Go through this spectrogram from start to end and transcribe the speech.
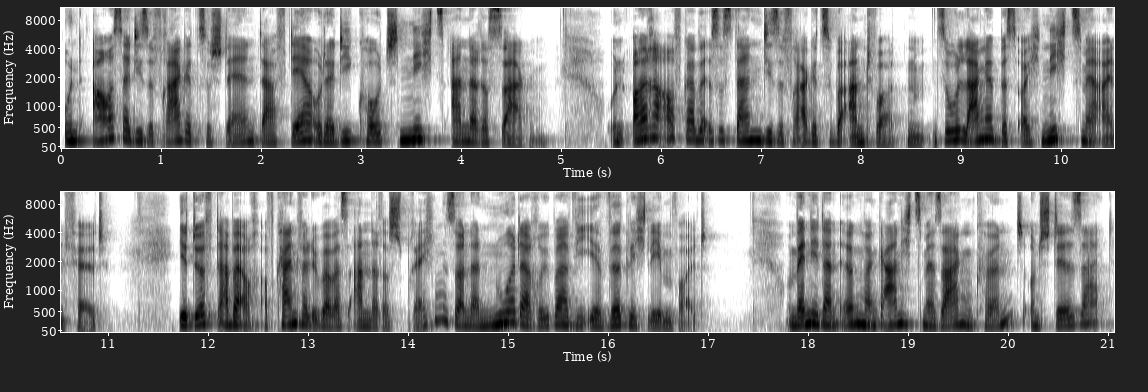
Und außer diese Frage zu stellen, darf der oder die Coach nichts anderes sagen. Und eure Aufgabe ist es dann, diese Frage zu beantworten, so lange, bis euch nichts mehr einfällt. Ihr dürft dabei auch auf keinen Fall über was anderes sprechen, sondern nur darüber, wie ihr wirklich leben wollt. Und wenn ihr dann irgendwann gar nichts mehr sagen könnt und still seid,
